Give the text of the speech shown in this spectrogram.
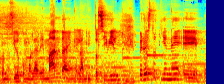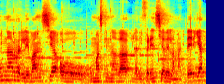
conocido como la demanda en el ámbito civil, pero esto tiene eh, una relevancia o, más que nada la diferencia de la materia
